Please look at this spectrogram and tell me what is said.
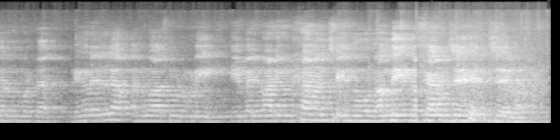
നേർന്നുകൊണ്ട് നിങ്ങളെല്ലാം അനുവാദത്തോടുകൂടി ഈ പരിപാടി ഉദ്ഘാടനം ചെയ്യുന്നു. നന്ദി. നമസ്കാരം. ഭാരത്.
